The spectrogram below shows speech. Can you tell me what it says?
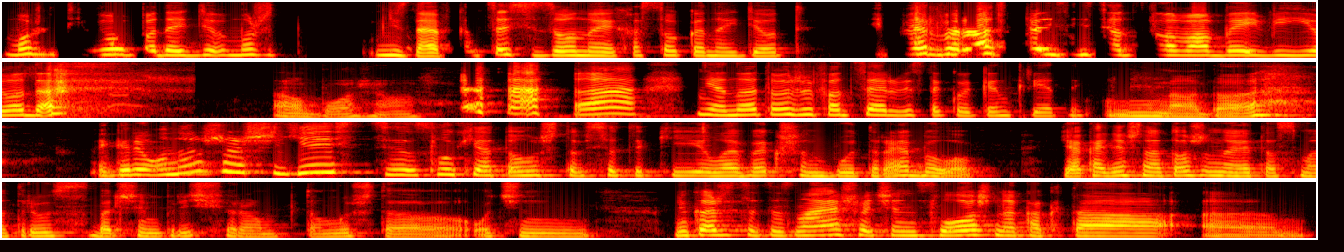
Может, его подойдё может, не знаю, в конце сезона их Ахока найдёт и 1 раз произнесёт слова Baby Yoda. О боже. Не, ну это уже фан-сервис такой конкретный. Не надо. Я говорю, у нас же есть, э, слухи о том, что всё-таки live-action будет "Rebel ов". Я, конечно, тоже на это смотрю с большим прищуром, потому что очень Мне кажется, ты знаешь, очень сложно как-то, эм,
